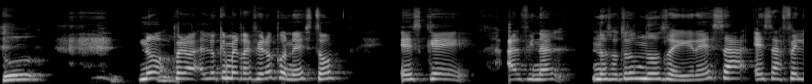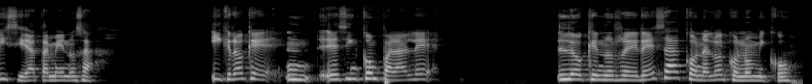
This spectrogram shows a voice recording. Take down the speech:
Tú. No, pero a lo que me refiero con esto es que al final nosotros nos regresa esa felicidad también, o sea, y creo que es incomparable lo que nos regresa con algo económico.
